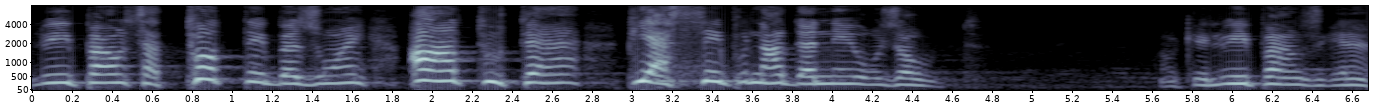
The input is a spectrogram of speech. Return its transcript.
Lui, il pense à tous tes besoins en tout temps, puis assez pour en donner aux autres. OK, lui, il pense grand.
